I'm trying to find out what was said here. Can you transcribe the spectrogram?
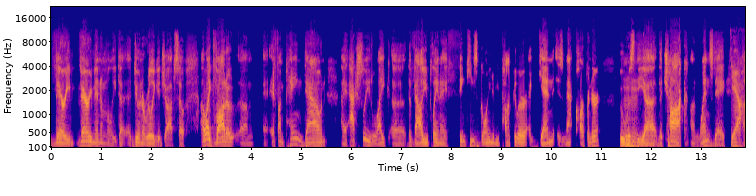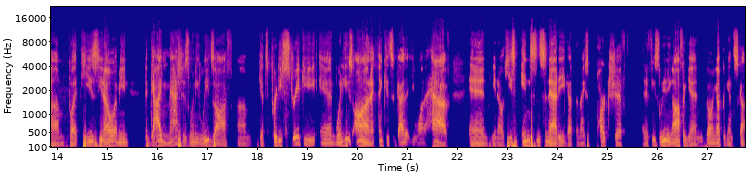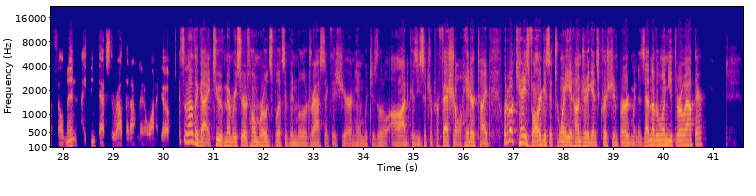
very, very minimally doing a really good job. So I like Votto. Um, if I'm paying down, I actually like uh, the value play, and I think he's going to be popular again. Is Matt Carpenter? Who mm-hmm. was the uh, the chalk on Wednesday. Yeah. Um, but he's you know I mean the guy mashes when he leads off, um, gets pretty streaky, and when he's on, I think it's a guy that you want to have. And you know he's in Cincinnati, got the nice park shift. And if he's leading off again, going up against Scott Feldman, I think that's the route that I'm going to want to go. That's another guy too. If memory serves, home road splits have been a little drastic this year on him, which is a little odd because he's such a professional hitter type. What about Kennys Vargas at 2,800 against Christian Bergman? Is that another one you throw out there?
